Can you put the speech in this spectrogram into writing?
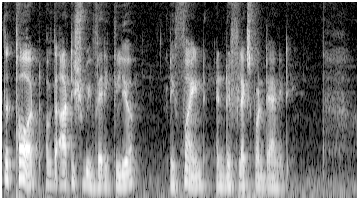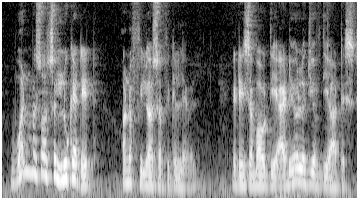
The thought of the artist should be very clear, refined, and reflect spontaneity. One must also look at it on a philosophical level. It is about the ideology of the artist,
